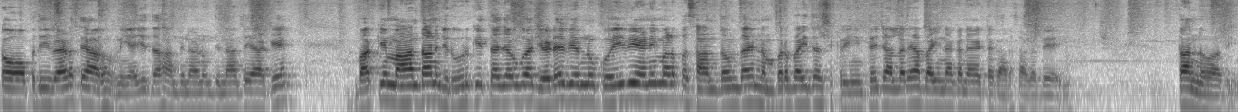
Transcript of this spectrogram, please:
ਟੌਪ ਦੀ ਵੈੜ ਤਿਆਰ ਹੋਣੀ ਆ ਜੀ 10 ਦਿਨਾਂ ਨੂੰ ਦਿਨਾਂ ਤੇ ਆ ਕੇ। ਬਾਕੀ ਮਾਨਦਾਨ ਜ਼ਰੂਰ ਕੀਤਾ ਜਾਊਗਾ ਜਿਹੜੇ ਵੀਰ ਨੂੰ ਕੋਈ ਵੀ ਐਨੀਮਲ ਪਸੰਦ ਆਉਂਦਾ ਹੈ ਨੰਬਰ ਬਾਈ ਦਾ ਸਕਰੀਨ ਤੇ ਚੱਲ ਰਿਹਾ ਬਾਈ ਨਾਲ ਕਨੈਕਟ ਕਰ ਸਕਦੇ ਆ ਜੀ। ਧੰਨਵਾਦ ਜੀ।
